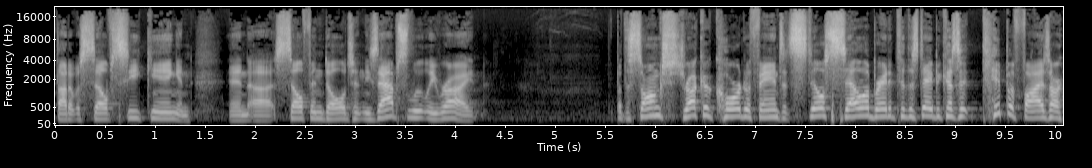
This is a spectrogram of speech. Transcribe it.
thought it was self seeking and, and uh, self indulgent, and he's absolutely right. But the song struck a chord with fans. It's still celebrated to this day because it typifies our,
